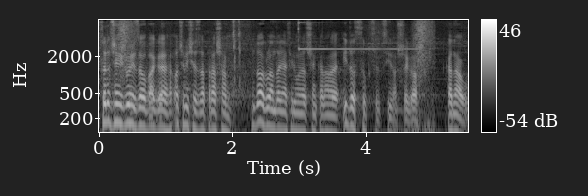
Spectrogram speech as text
Serdecznie dziękuję za uwagę. Oczywiście zapraszam do oglądania filmu na naszym kanale i do subskrypcji naszego kanału.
